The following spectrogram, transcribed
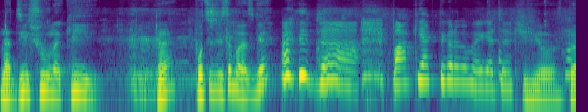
না যিশু না কি? হ্যাঁ? পঁচিশ ডিসেম্বর আজকে? আরে যা পাখি আঁকতে ওরকম হয়ে গেছে। কি অবস্থা?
